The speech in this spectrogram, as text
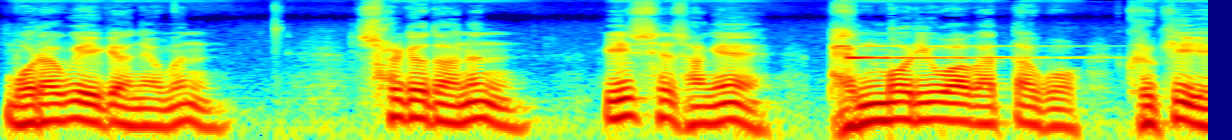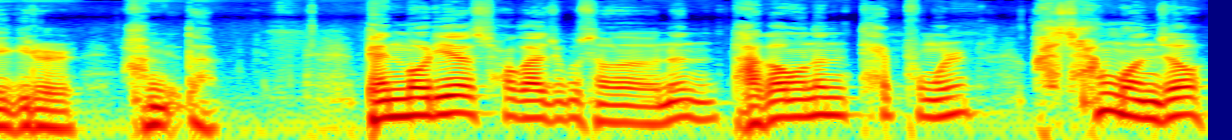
뭐라고 얘기하냐면 설교단은 이 세상에 뱃머리와 같다고 그렇게 얘기를 합니다. 뱃머리에 서가지고서는 다가오는 태풍을 가장 먼저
